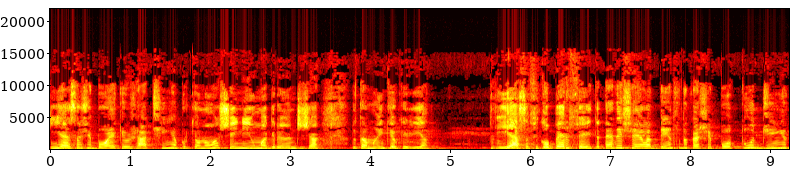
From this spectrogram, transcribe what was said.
E essa jiboia que eu já tinha, porque eu não achei nenhuma grande já, do tamanho que eu queria. E essa ficou perfeita, até deixei ela dentro do cachepô tudinho,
